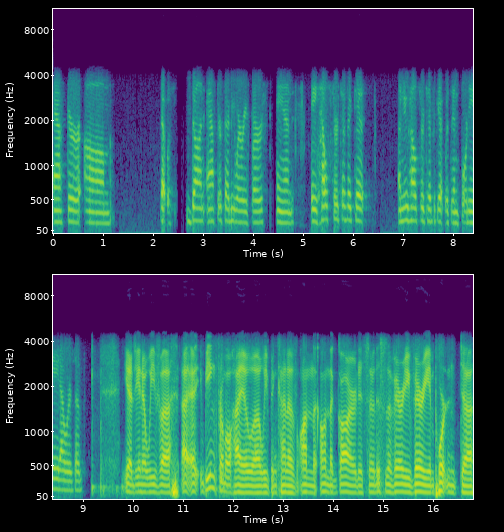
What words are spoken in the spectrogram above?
after um, that was done after February 1st and a health certificate, a new health certificate within 48 hours of. Yeah, Gina, we've uh, I, being from Ohio, uh, we've been kind of on the on the guard. So this is a very very important uh,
